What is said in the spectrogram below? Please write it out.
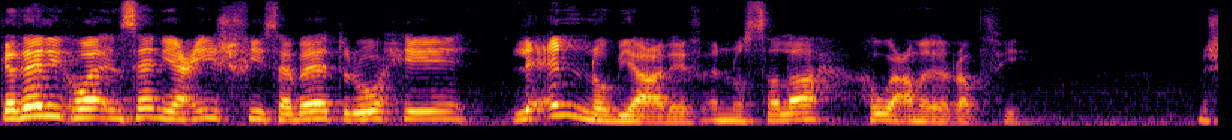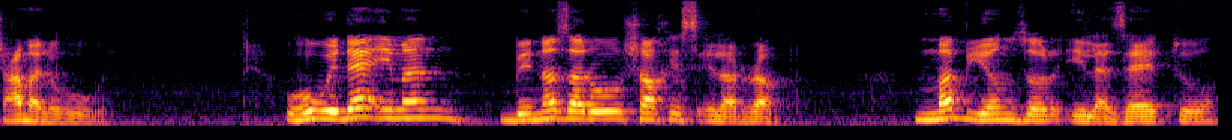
كذلك هو إنسان يعيش في ثبات روحي لأنه بيعرف إنه الصلاح هو عمل الرب فيه مش عمله هو. وهو دائما بنظره شاخص إلى الرب ما بينظر إلى ذاته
